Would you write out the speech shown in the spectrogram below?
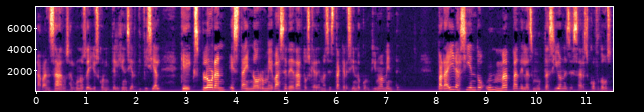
avanzados, algunos de ellos con inteligencia artificial, que exploran esta enorme base de datos que además está creciendo continuamente, para ir haciendo un mapa de las mutaciones de SARS-CoV-2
